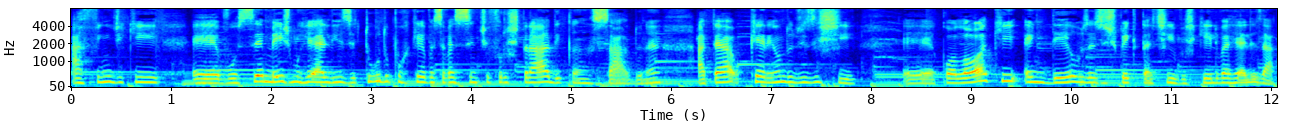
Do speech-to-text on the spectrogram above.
a fim de que é, você mesmo realize tudo, porque você vai se sentir frustrado e cansado, né? Até querendo desistir. É, coloque em Deus as expectativas que Ele vai realizar.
